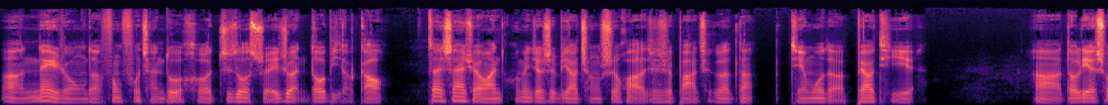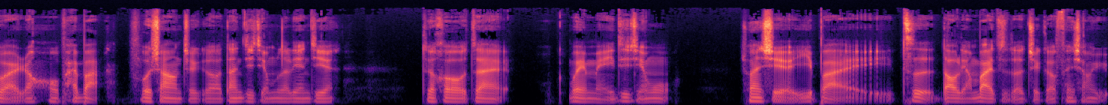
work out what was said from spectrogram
呃内容的丰富程度和制作水准都比较高。在筛选完后面就是比较程式化的，就是把这个的节目的标题啊都列出来，然后排版附上这个单集节目的链接，最后再为每一期节目。撰写一百字到两百字的这个分享语，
